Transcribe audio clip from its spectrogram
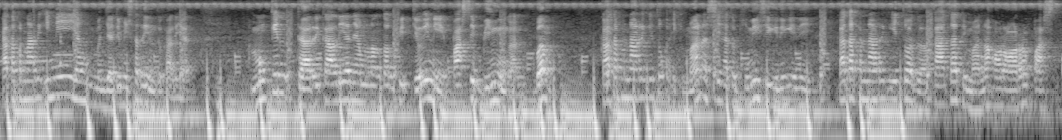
kata penarik ini yang menjadi misteri untuk kalian. Mungkin dari kalian yang menonton video ini pasti bingung kan? Bang kata penarik itu kayak gimana sih? Atau gini sih gini gini. Kata penarik itu adalah kata di mana orang-orang pas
